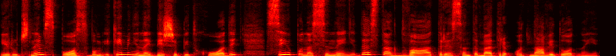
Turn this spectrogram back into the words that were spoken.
і ручним способом, який мені найбільше підходить, сію по насінині, десь так 2-3 см одна від одної.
